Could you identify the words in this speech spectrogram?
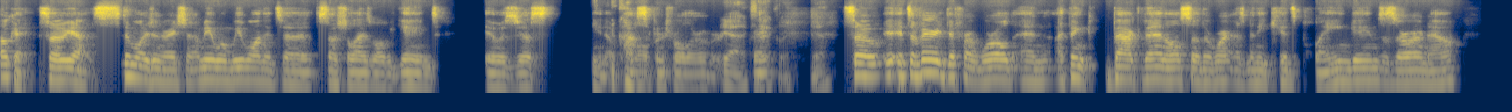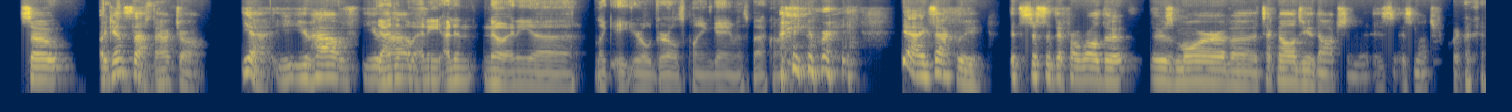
Okay. So yeah, similar generation. I mean, when we wanted to socialize while we gamed, it was just you know You come pass the over. controller over. Yeah, right? exactly. Yeah. So it- it's a very different world. And I think back then also there weren't as many kids playing games as there are now. So That's against that backdrop, yeah, you, you have you yeah, I have didn't know any I didn't know any uh like eight year old girls playing games back on right. Yeah, exactly. It's just a different world. There- There's more of a technology adoption is is much quicker. Okay.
